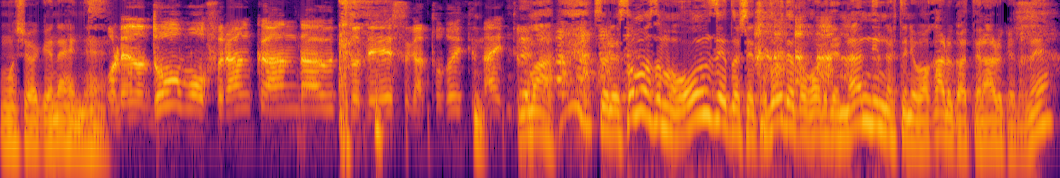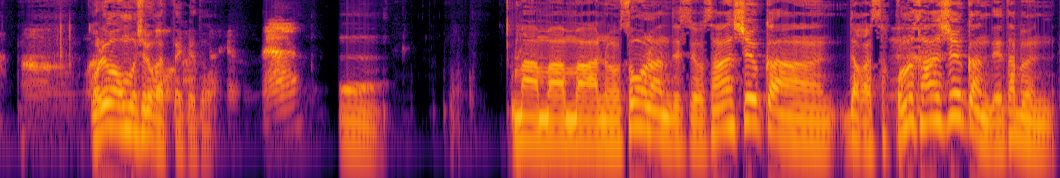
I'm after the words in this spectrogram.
申し訳ないね。俺のどうもフランクアンダーウッドですが届いてないって まあ、それそもそも音声として届いたところで何人の人にわかるかってなるけどね。うん、俺は面白かったけど。けどね。うん。まあまあまあ、あの、そうなんですよ。3週間、だからさ、この3週間で多分、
